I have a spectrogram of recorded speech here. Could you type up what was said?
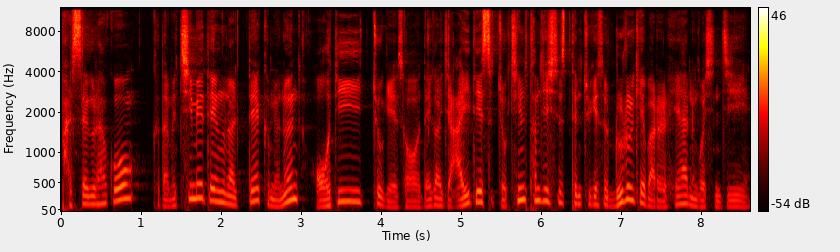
발생을 하고 그 다음에 침해 대응을 할 때 그러면은 어디 쪽에서 내가 이제 IDS 쪽 침입 탐지 시스템 쪽에서 룰을 개발을 해야 하는 것인지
